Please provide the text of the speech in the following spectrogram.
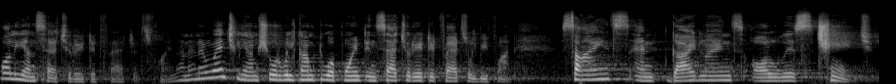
Polyunsaturated fats, it's fine. And then eventually, I'm sure we'll come to a point in saturated fats will be fine. Science and guidelines always change.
